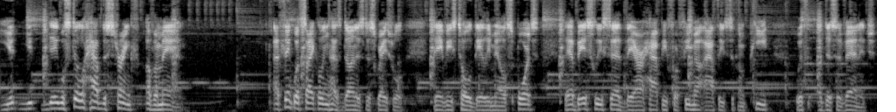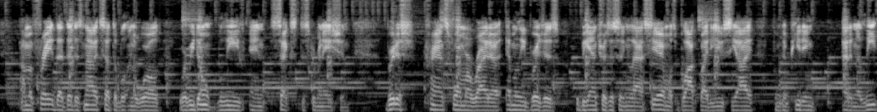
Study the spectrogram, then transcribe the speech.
you, you, they will still have the strength of a man. I think what cycling has done is disgraceful. Davies told Daily Mail Sports they have basically said they are happy for female athletes to compete with a disadvantage. I'm afraid that that is not acceptable in a world where we don't believe in sex discrimination. British transformer rider Emily Bridges, who began transitioning last year and was blocked by the UCI from competing at an elite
